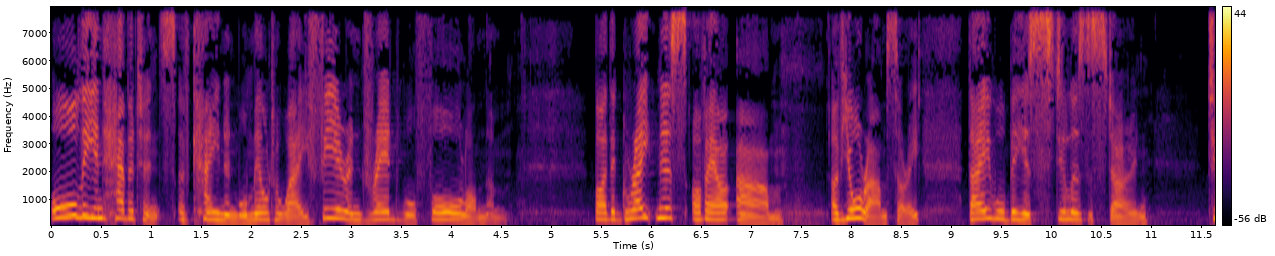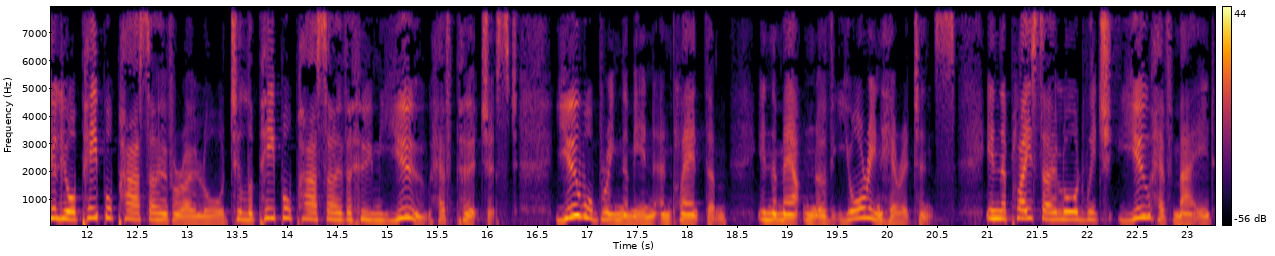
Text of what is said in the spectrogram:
All the inhabitants of Canaan will melt away. Fear and dread will fall on them. By the greatness of our arm, of your arm, sorry, they will be as still as a stone. Till your people pass over, O Lord, till the people pass over whom you have purchased. You will bring them in and plant them in the mountain of your inheritance, in the place, O Lord, which you have made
